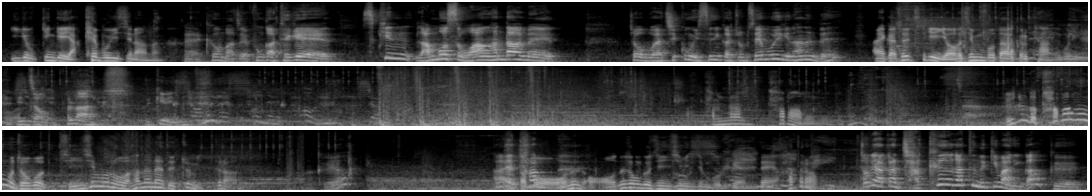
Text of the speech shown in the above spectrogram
이게 웃긴 게 약해 보이진 않아. 네 그건 맞아요 뭔가 되게 스킨 람버스 왕 한 다음에 저 뭐야 직공 있으니까 좀 세 보이긴 하는데 아니 그러니까 솔직히 여진보다 그렇게 안 구린 거 같아. 인정 별로 안 느낌 있는데 탐람 탑 아무무구나. 자 요즘 너탑 아무무 저거 진심으로 하는 애들 좀 있더라. 아, 그래요? 아, 근데 그러니까 탑- 뭐 어느 어느 정도 진심인지 는 모르겠는데 하더라고. 저게 약간 자크 같은 느낌 아닌가? 그,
